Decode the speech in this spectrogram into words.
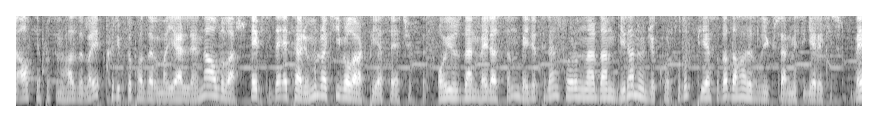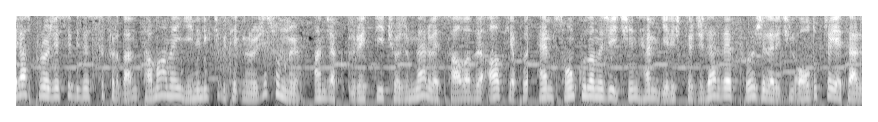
altyapısını hazırlayıp kripto pazarında yerlerini aldılar. Hepsi de Ethereum'un rakibi olarak piyasaya çıktı. O yüzden Velas'ın belirtilen sorunlardan bir an önce kurtulup piyasada daha hızlı yükselmesi gerekir. Velas projesi bize sıfırdan tamamen yenilikçi bir teknoloji sunmuyor. Ancak ürettiği çözümler ve sağladığı altyapı hem son kullanıcı için hem geliştiriciler ve projeler için oldukça yeterli.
